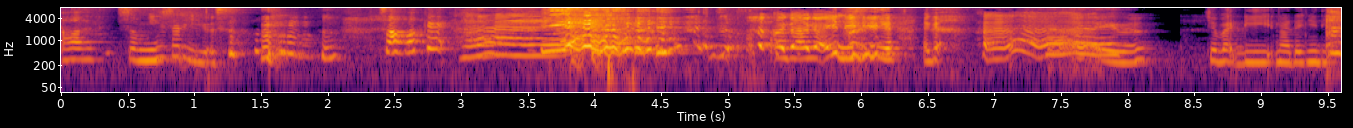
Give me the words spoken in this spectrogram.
Ah, semi serius. Sama kayak hai. Agak-agak ini. Iya, agak hai. Gitu. coba di nadanya di C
